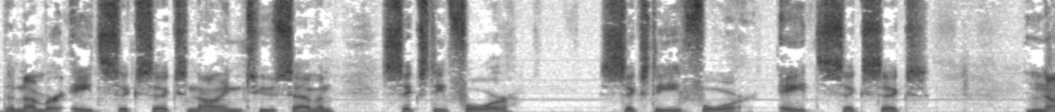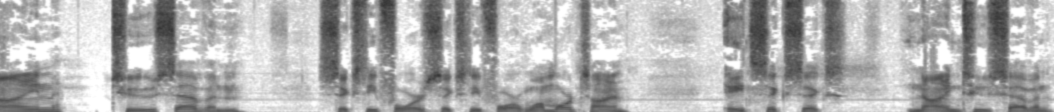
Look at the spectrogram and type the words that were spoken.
The number 866 927 6464. 866 927 6464. One more time 866 927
